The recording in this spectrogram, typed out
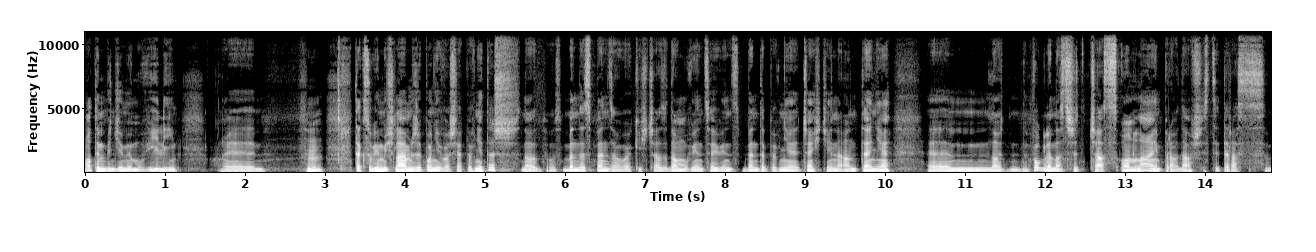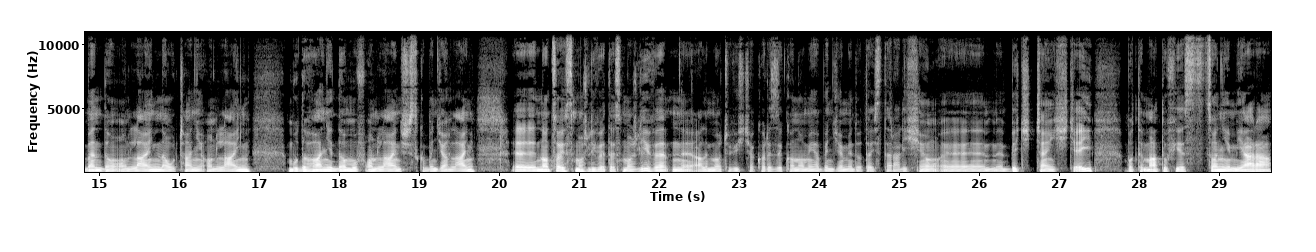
O tym będziemy mówili. Hmm. Tak sobie myślałem, że ponieważ ja pewnie też no, będę spędzał jakiś czas w domu więcej, więc będę pewnie częściej na antenie. No, w ogóle nadszedł czas online, prawda? Wszyscy teraz będą online, nauczanie online, budowanie domów online, wszystko będzie online. E, no, co jest możliwe, to jest możliwe, ale my oczywiście jako ryzykonomia będziemy tutaj starali się być częściej, bo tematów jest co niemiara.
